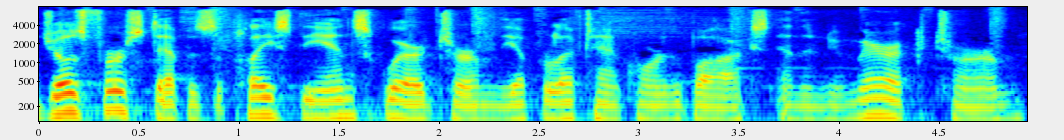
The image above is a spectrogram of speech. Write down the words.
Joe's first step is to place the n squared term in the upper left-hand corner of the box and the numeric term,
